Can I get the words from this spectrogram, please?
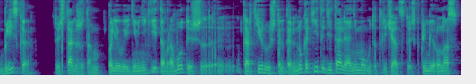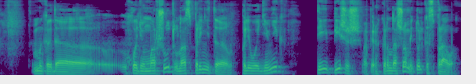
близко. То есть, также там полевые дневники, там работаешь, э, картируешь и так далее. Ну, какие-то детали, они могут отличаться. То есть, к примеру, у нас, мы когда ходим в маршрут, у нас принято полевой дневник, ты пишешь, во-первых, карандашом и только справа.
